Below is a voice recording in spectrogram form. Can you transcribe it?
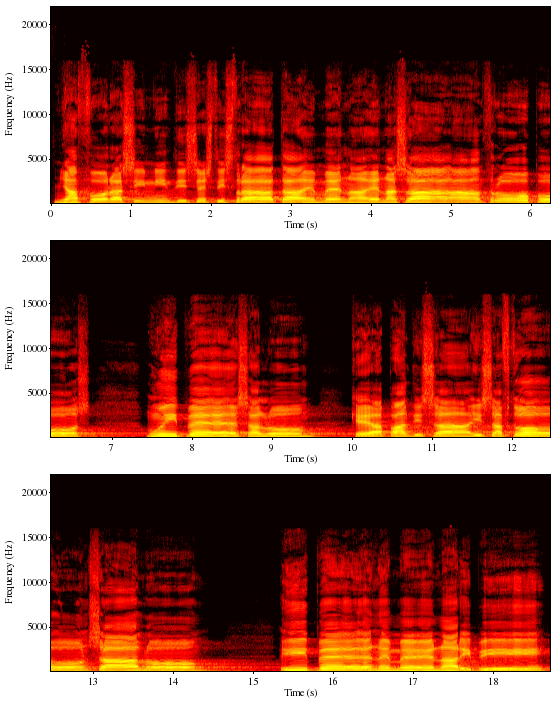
Μια φορά συνήντησε στη στράτα εμένα ένας άνθρωπος μου είπες σαλόμ και απάντησα εις αυτόν σαλόμ. Είπεν εμένα ριμπή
